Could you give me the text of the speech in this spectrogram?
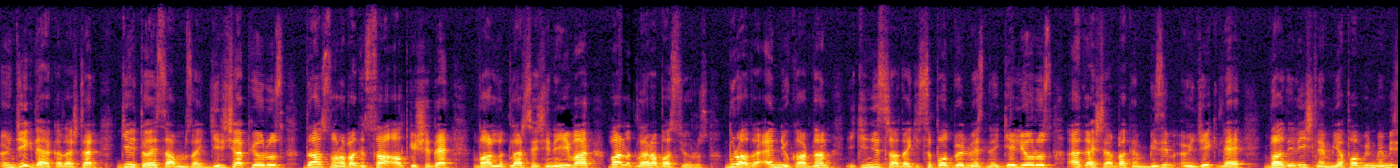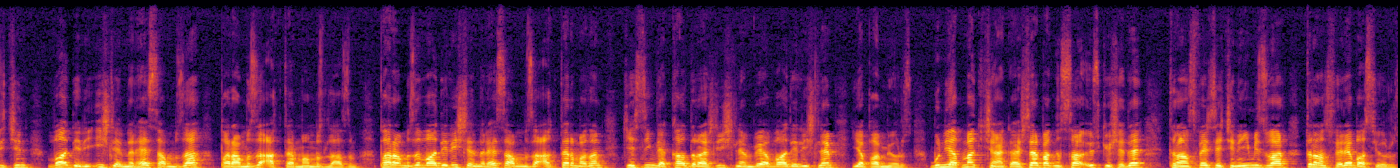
Öncelikle arkadaşlar Gato hesabımıza giriş yapıyoruz. Daha sonra bakın sağ alt köşede varlıklar seçeneği var. Varlıklara basıyoruz. Burada en yukarıdan ikinci sıradaki spot bölmesine geliyoruz. Arkadaşlar bakın bizim öncelikle vadeli işlem yapabilmemiz için vadeli işlemler hesabımıza paramızı aktarmamız lazım. Paramızı vadeli işlemler hesabımıza aktarmadan kesinlikle kaldıraçlı işlem veya vadeli işlem yapamıyoruz. Bunu yapmak için arkadaşlar bakın sağ üst köşede transfer seçeneğimiz var. Transfere basıyoruz.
